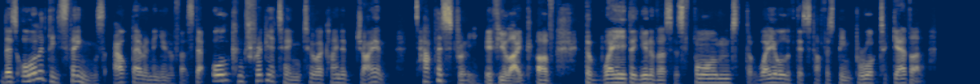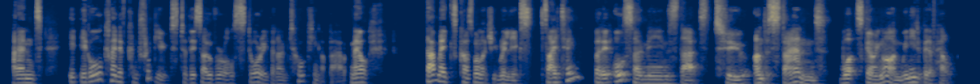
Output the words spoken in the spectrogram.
there's all of these things out there in the universe. They're all contributing to a kind of giant tapestry, if you like, of the way the universe has formed, the way all of this stuff has been brought together. And it, it all kind of contributes to this overall story that I'm talking about. Now, that makes cosmology really exciting, but it also means that to understand what's going on, we need a bit of help.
